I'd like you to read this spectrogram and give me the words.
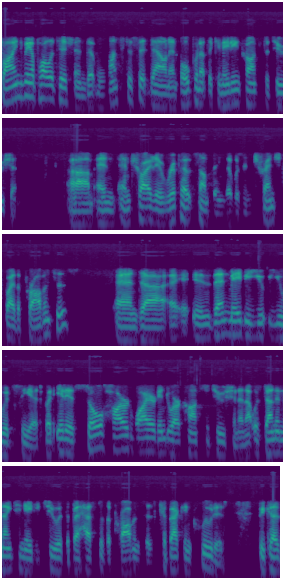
Find me a politician that wants to sit down and open up the Canadian Constitution um, and and try to rip out something that was entrenched by the provinces, and uh, i- i- then maybe you you would see it. But it is so hardwired into our Constitution, and that was done in 1982 at the behest of the provinces, Quebec included, because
